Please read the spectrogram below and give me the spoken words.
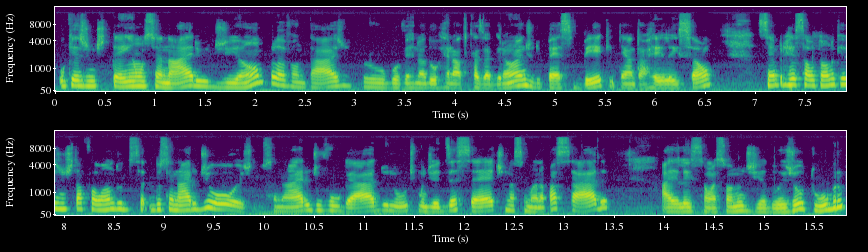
o que a gente tem é um cenário de ampla vantagem para o governador Renato Casagrande, do PSB, que tenta a reeleição, sempre ressaltando que a gente está falando do, do cenário de hoje, do cenário divulgado no último dia 17, na semana passada. A eleição é só no dia 2 de outubro.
